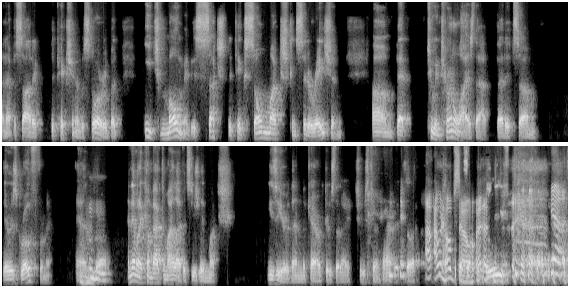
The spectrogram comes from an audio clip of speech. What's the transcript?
an episodic depiction of a story, but each moment is such it takes so much consideration um, that to internalize that that it's um, there is growth from it and Mhm. uh, and then when I come back to my life, it's usually much easier than the characters that I choose to inhabit. So I, I would hope so. Yeah.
